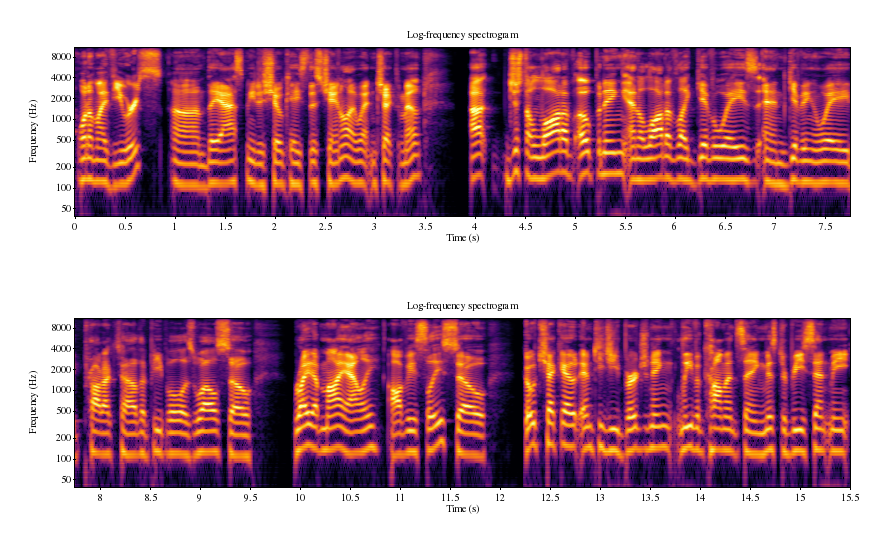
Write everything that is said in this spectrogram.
one of my viewers. Um, they asked me to showcase this channel. I went and checked them out. Uh, just a lot of opening and a lot of like giveaways and giving away product to other people as well. So right up my alley, obviously. So go check out MTG Burgeoning. Leave a comment saying Mr. B sent me.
